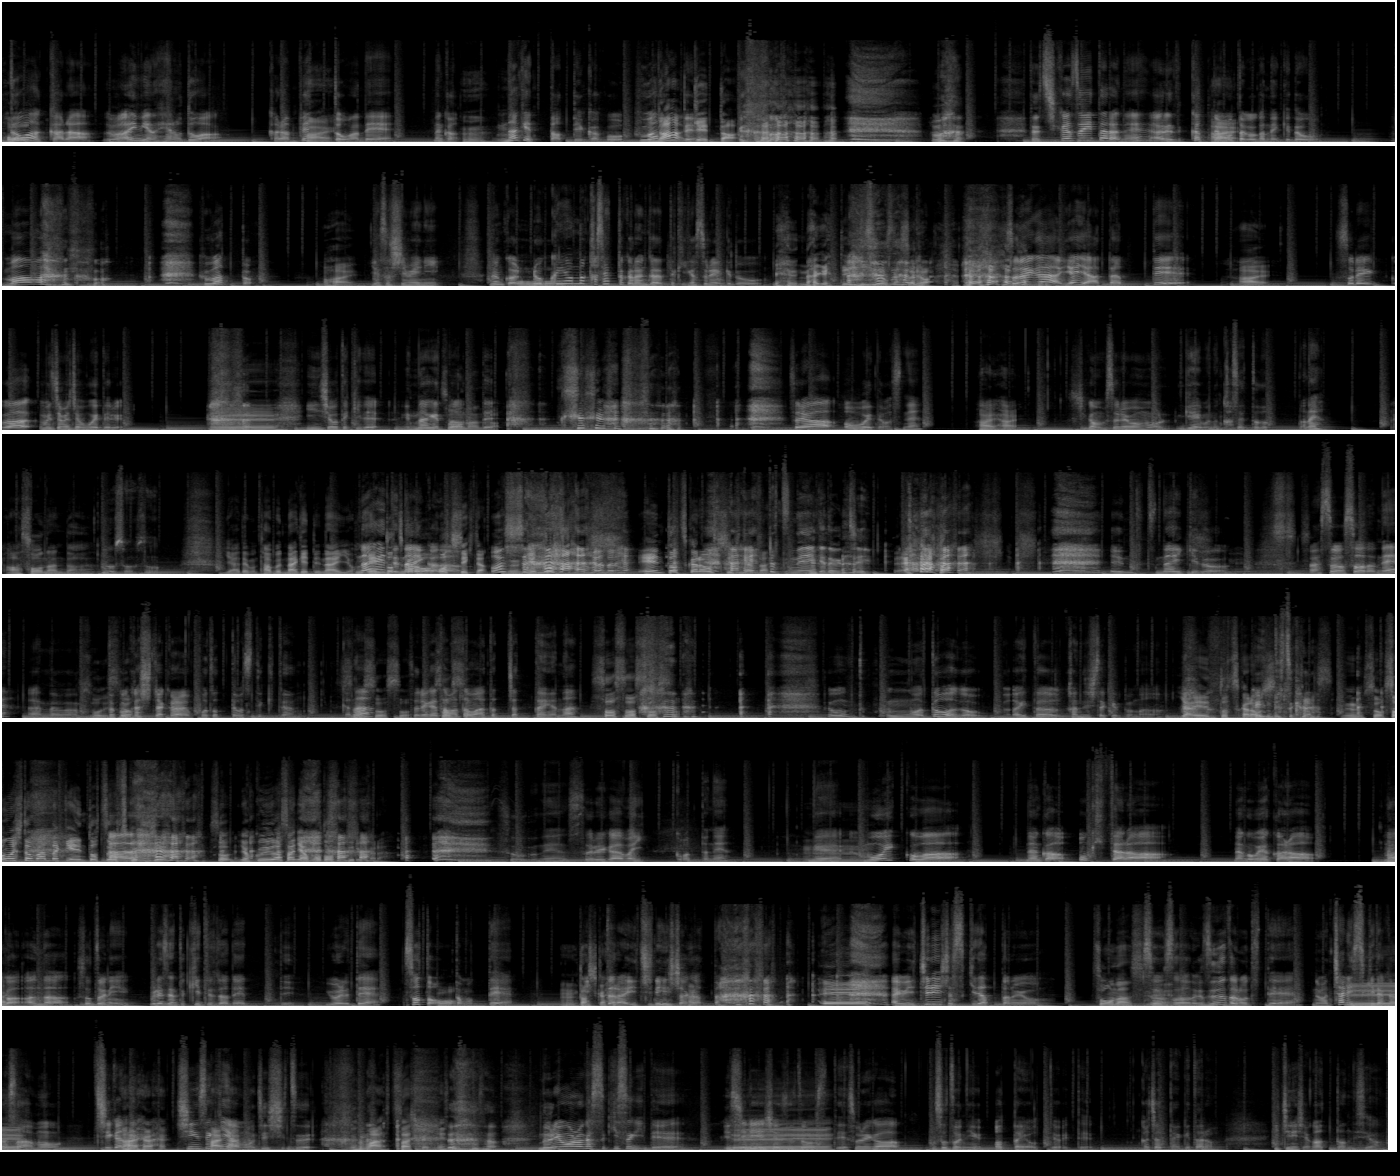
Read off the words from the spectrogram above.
ドアからあいみやの部屋のドアからベッドまで、なんかうん。投げたっていうかこうふわ投って。げた まあ近づいたらねあれかって思ったか分かんないけど、まあまあこうふわっとはい。優しめに。なんかおー。64のカセットかなんかだった気がするんやけど。投げていいのか それは。それがやや当たってはい。それはめちゃめちゃ覚えてる。え 印象的で。え投げー、たって。それは覚えてますね。はいはい。しかもそれはもうゲームのカセットだったね。あそうなんだ。そうそうそう。いやでも多分投げてないよ。投げてないかな煙突から落ちてきたのうん。煙突から落ちてきたんだ。煙突ねえけどうち。煙突ないけど。あそうそうだね。あのどこかしらからポトって落ちてきた。んかな。そうそうそう。それがたまたま当たっちゃったんやな。そうそうそうそう。ほんとうんまあドアが開いた感じしたけどな。いや煙突から落ちてきた煙うんそう。その一晩だけ煙突を作ってそう。翌朝には戻ってるから。そうだね。それがまあ一個あったね。でうん。もう一個はなんか起きたらなんか親から「なんか、あんた外にプレゼント来てたで」って言われて「外?」お。と思ってうん行確かに。ったら一輪車があった、えー、あゆみ一輪車好きだったのよ、そうなんすね。そうそう。だからずっと乗ってて。でもチャリ好きだからさ、へー。もう血がね、はいはい親戚やん、はいはい。もう実質。まあ確かにね。そうそうそう。乗り物が好きすぎて一輪車ずっと乗っててそれが外にあったよって言われてガチャって開けたら一輪車があったんですよ。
